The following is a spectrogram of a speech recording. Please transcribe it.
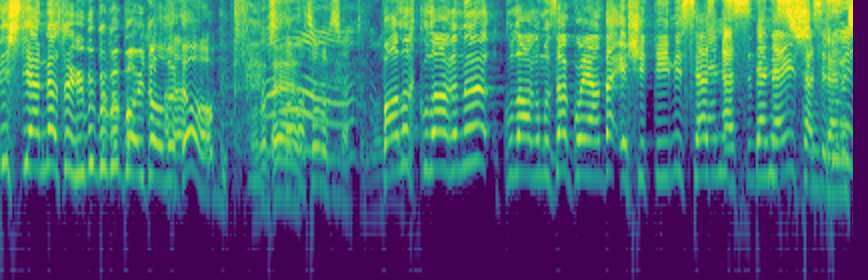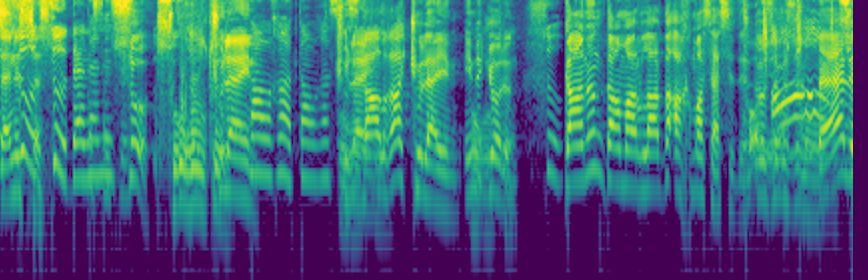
dişləyəndən sonra hübü bübü boyda olur da o. Onu stomatoloq çatdırmaz. Balıq qulağını qulağımıza qoyanda eşitdiyimiz səs Dəniz- əslində dəniz nəyin səsidir? Dəniz Su, səsi. su, dəniz Dəniz. səsi. Su. Su uğultu. Küləyin. Dalğa, dalğa səsi. Küləyin. Dalğa küləyin. İndi görün. Qanın damarlarda axma səsidir. Özümüzün. Bəli,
